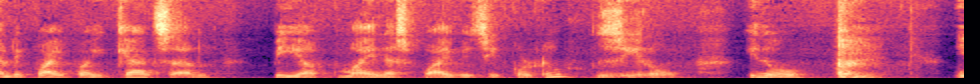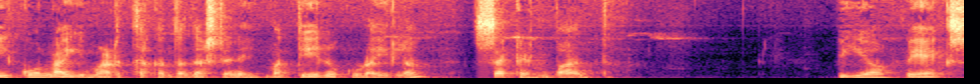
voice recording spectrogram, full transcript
ಅಲ್ಲಿ five five cancel P of minus five is equal to zero ಇದು ಈಕ್ವಲ್ ಆಗಿ ಮಾಡಿರ್ತಕ್ಕಂಥದ್ದು ಅಷ್ಟೇ ಮತ್ತೇನು ಕೂಡ ಇಲ್ಲ. ಸೆಕೆಂಡ್ ಬಂತ್ P of x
